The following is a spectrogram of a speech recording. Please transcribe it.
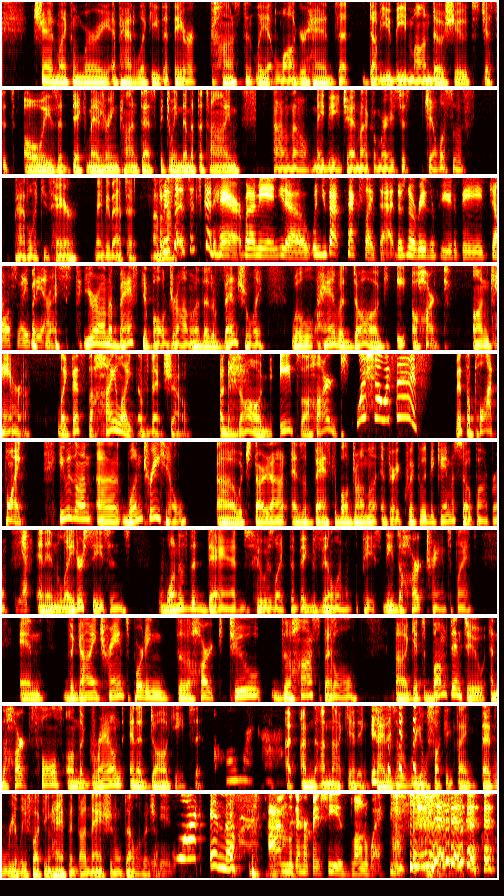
Chad Michael Murray and Padalecki that they are constantly at loggerheads at WB Mondo shoots. Just it's always a dick measuring contest between them at the time. I don't know. Maybe Chad Michael Murray's just jealous of Padalecki's hair. Maybe that's it. I I don't mean, know. it's, it's, it's good hair, but I mean, you know, when you got pecs like that, there's no reason for you to be jealous of anybody Right. else. You're on a basketball drama that eventually will have a dog eat a heart on camera. Like that's the highlight of that show. A dog eats a heart. What show is this? That's a plot point. He was on uh, One Tree Hill, uh, which started out as a basketball drama and very quickly became a soap opera. Yep. And in later seasons, one of the dads, who is like the big villain of the piece, needs a heart transplant. And the guy transporting the heart to the hospital uh, gets bumped into, and the heart falls on the ground, and a dog eats it. My! I, I'm I'm not kidding. That is a real fucking thing. That really fucking happened on national television. What in the? I'm looking at her face. She is blown away.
